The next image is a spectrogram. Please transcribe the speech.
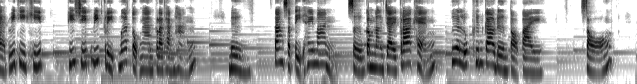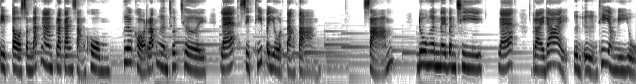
8 วิธีคิด พิชิตวิกฤตเมื่อตกงานกระทันหัน 1. ตั้งสติให้มั่น เสริมกำลังใจกล้าแข็ง เพื่อลุกขึ้นก้าวเดินต่อไป 2. ติดต่อสำนักงานประกันสังคม เพื่อขอรับเงินชดเชย และสิทธิประโยชน์ต่างๆ 3. ดูเงินในบัญชี และรายได้อื่นๆที่ยังมีอยู่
